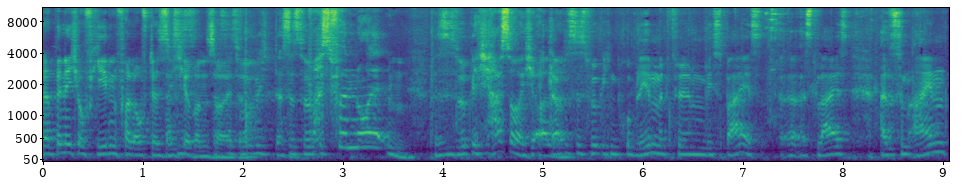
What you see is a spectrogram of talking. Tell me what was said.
da bin ich auf jeden Fall auf der sicheren ist, Seite. Das ist wirklich, das ist wirklich, was für Nulpen? Das ist wirklich, ich hasse euch alle. Ich glaube, das ist wirklich ein Problem mit Filmen wie Spice, äh, Slice. Also zum einen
